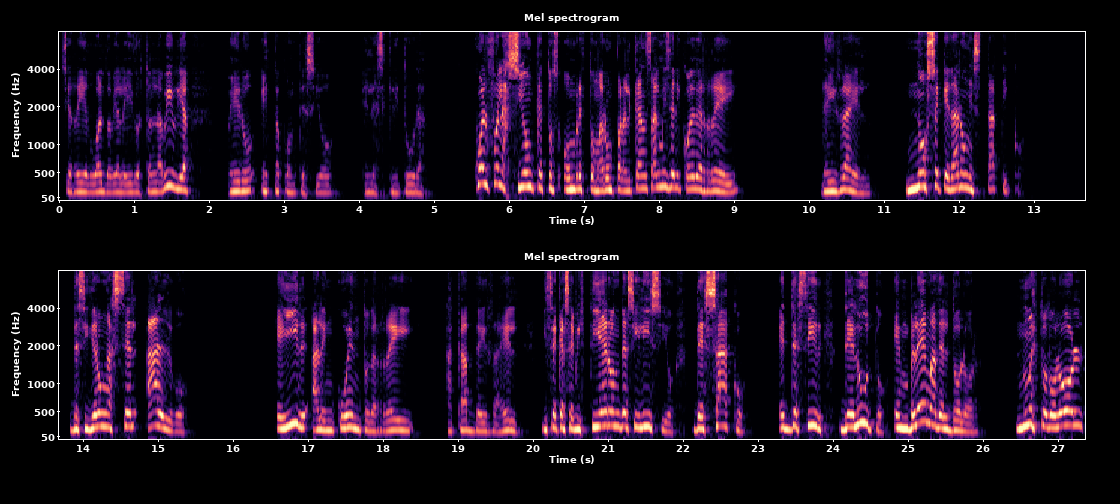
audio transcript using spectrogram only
si el rey Eduardo había leído esto en la Biblia, pero esto aconteció en la escritura. ¿Cuál fue la acción que estos hombres tomaron para alcanzar misericordia del rey de Israel? No se quedaron estáticos. Decidieron hacer algo e ir al encuentro del rey Acab de Israel. Dice que se vistieron de silicio, de saco, es decir, de luto, emblema del dolor. Nuestro dolor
